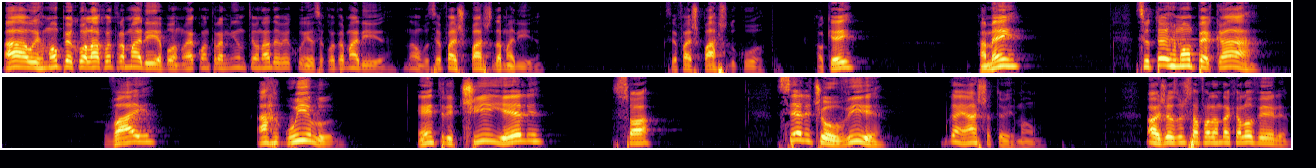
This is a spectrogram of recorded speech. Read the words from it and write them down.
Ah, o irmão pecou lá contra Maria. Bom, não é contra mim, não tem nada a ver com isso, é contra Maria. Não, você faz parte da Maria. Você faz parte do corpo. Ok? Amém? Se o teu irmão pecar, vai arguí-lo entre ti e ele só. Se ele te ouvir, ganhaste teu irmão. Ah, Jesus está falando daquela ovelha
